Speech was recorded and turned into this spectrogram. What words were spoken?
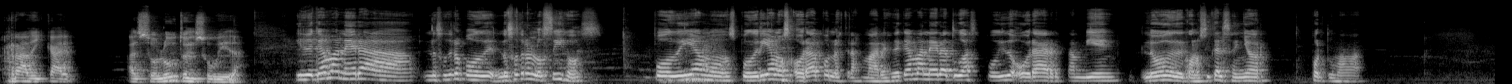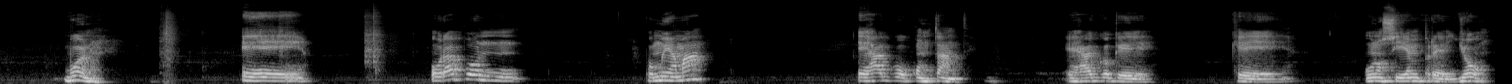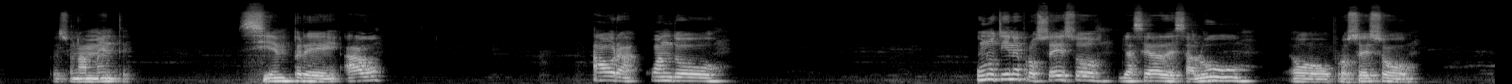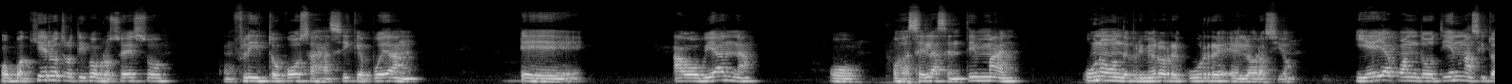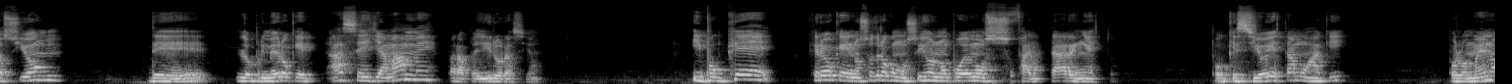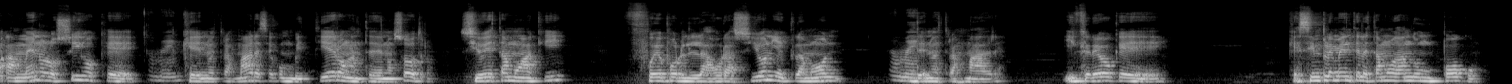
radical, absoluto en su vida. ¿Y de qué manera nosotros, nosotros los hijos podíamos, podríamos orar por nuestras madres? ¿De qué manera tú has podido orar también luego de que conociste al Señor por tu mamá? Bueno, eh, orar por, por mi mamá es algo constante, es algo que, que uno siempre, yo personalmente, siempre hago. Ahora, cuando uno tiene procesos, ya sea de salud o proceso o cualquier otro tipo de proceso, conflicto, cosas así que puedan eh, agobiarnos, o, hacerla sentir mal, uno donde primero recurre es la oración. Y ella cuando tiene una situación de lo primero que hace es llamarme para pedir oración. ¿Y por qué creo que nosotros como hijos no podemos faltar en esto? Porque si hoy estamos aquí, por lo menos, a menos los hijos que, que nuestras madres se convirtieron antes de nosotros, si hoy estamos aquí, fue por la oración y el clamor de nuestras madres. Y creo que, que simplemente le estamos dando un poco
